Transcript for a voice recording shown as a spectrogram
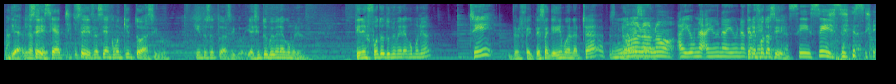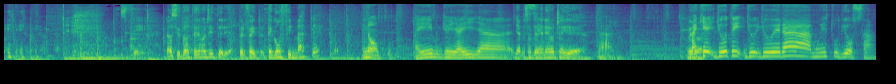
Más- Ya, la sí. chiquitita. Sí, se hacían como en quinto básico. Quinto, sexto básico. Y así tu primera comunión. ¿Tienes foto de tu primera comunión? ¿Sí? Perfecto. ¿Esa que vimos en la entrada? Pues, No, no, esa- no, Hay una, hay una, hay una. ¿Tienes foto el- así? Sí, sí, sí, sí. Sí. No, si todos tenemos otra historia. Perfecto. ¿Te confirmaste? No, pues. Ahí yo ya ahí ya. Ya empezaste a tener otra idea. Claro. Pero- Más que yo, te, yo, yo era muy estudiosa.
